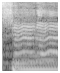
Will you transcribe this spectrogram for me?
shattered.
